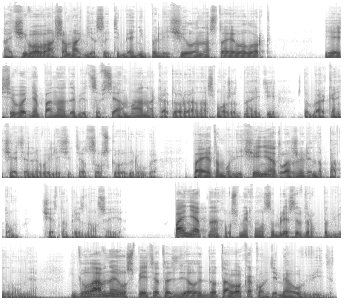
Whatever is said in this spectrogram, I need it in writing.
«А чего ваша Магесса тебя не полечила?» — настаивал орк. «Ей сегодня понадобится вся мана, которую она сможет найти, чтобы окончательно вылечить отцовского друга. Поэтому лечение отложили на потом», — честно признался я. «Понятно», — усмехнулся Блес и вдруг подмигнул мне. «Главное — успеть это сделать до того, как он тебя увидит».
